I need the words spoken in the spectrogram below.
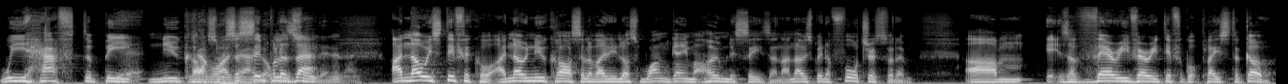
we have to beat Yeah. Newcastle. It's as simple as that. then. I know it's difficult. I know Newcastle have only lost one game at home this season. I know it's been a fortress for them. Um, it is a very, very difficult place to go.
